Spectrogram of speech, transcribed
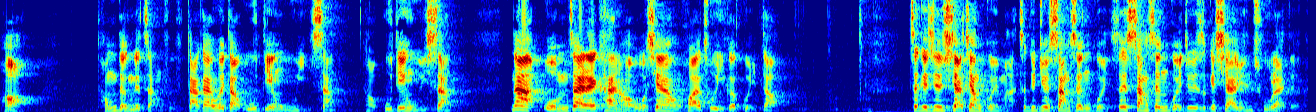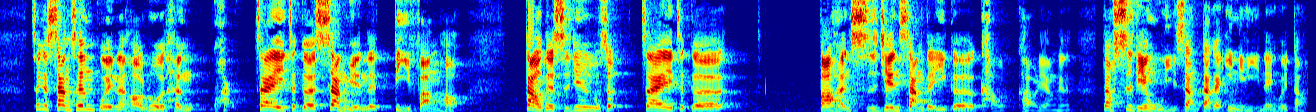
哈，同等的涨幅大概会到五点五以上，好，五点五以上。那我们再来看哈，我现在画出一个轨道，这个就是下降轨嘛，这个就上升轨，这上升轨就是这个下缘出来的。这个上升轨呢，哈，如果很快在这个上缘的地方哈，到的时间如果说在这个包含时间上的一个考考量呢，到四点五以上，大概一年以内会到，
